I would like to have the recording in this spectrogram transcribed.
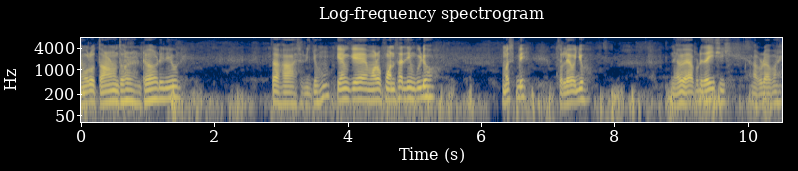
ને ઓલો તાણું ધડ ઢળીને એવું ને. તો હા, સડી ગયો હું. કેમ કે મારો ફોન ચાર્જિંગ પડ્યો મસ્ત બે. તો લેવા જો ને હવે આપણે જઈએ છીએ. આપણા ભાઈ.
